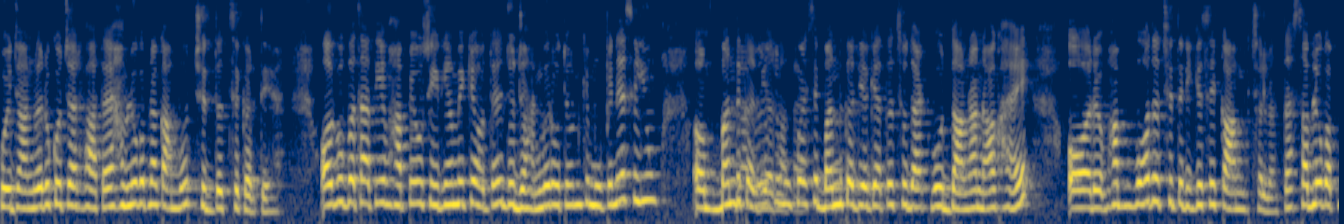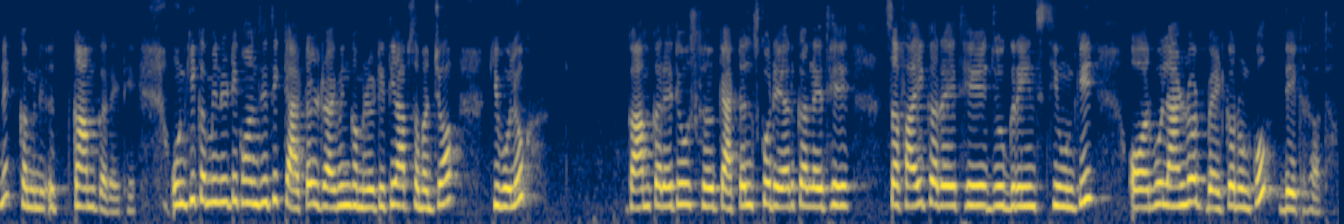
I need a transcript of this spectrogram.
कोई जानवरों को चरवाता है, हम लोग अपना काम बहुत शिद्दत से करते हैं। और वो बताती है, वहाँ पे उस एरिया में क्या होता है, जो जानवर होते हैं, उनके मुँह पे ना ऐसे यूँ बंद कर दिया मुँह को ऐसे बंद कर दिया गया था सो दैट वो दाना ना खाए और वहाँ पर बहुत अच्छे तरीके से काम चल रहा था। सब लोग अपने काम कर रहे थे। उनकी कम्युनिटी कौन सी थी? कैटल ड्राइविंग कम्युनिटी थी। आप समझ जाओ कि वो लोग काम कर रहे थे उस कैटल्स को रेयर कर रहे थे सफ़ाई कर रहे थे जो ग्रेन्स थी उनकी और वो लैंडलॉर्ड बैठकर उनको देख रहा था।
